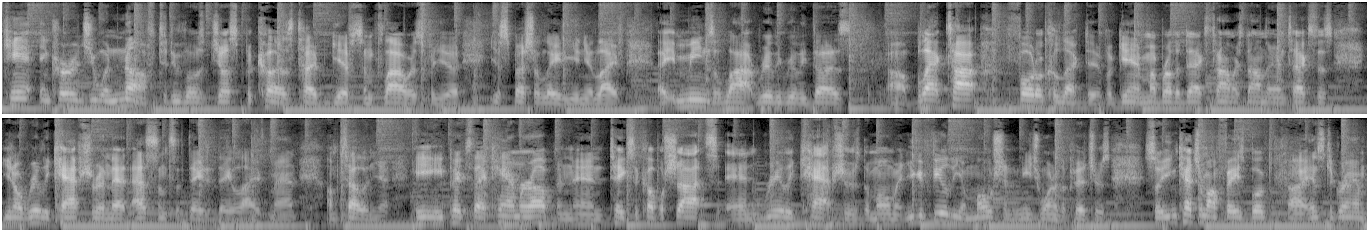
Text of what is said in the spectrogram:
can't encourage you enough to do those just because type gifts and flowers for your your special lady in your life. Uh, it means a lot, really, really does. Uh, Blacktop Photo Collective. Again, my brother Dax Thomas down there in Texas, you know, really capturing that essence of day to day life, man. I'm telling you. He, he picks that camera up and, and takes a couple shots and really captures the moment. You can feel the emotion in each one of the pictures. So you can catch him on Facebook, uh, Instagram.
